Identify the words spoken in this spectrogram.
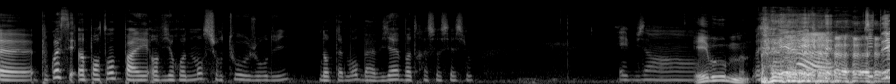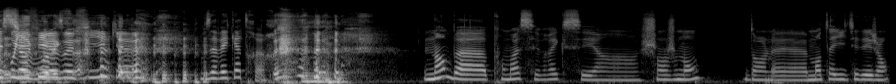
Euh, pourquoi c'est important de parler environnement, surtout aujourd'hui, notamment bah, via votre association? Eh bien. Et boum. Petite question philosophique. Vous avez 4 heures. non, bah pour moi, c'est vrai que c'est un changement dans la mentalité des gens.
